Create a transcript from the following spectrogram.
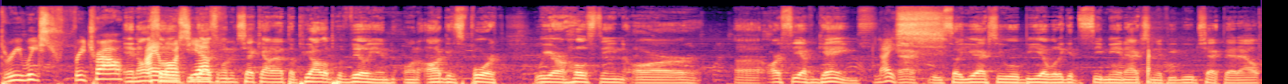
three weeks free trial. And also, if you guys want to check out at the Puyallup Pavilion on August 4th, we are hosting our uh, RCF games. Nice. Actually, so you actually will be able to get to see me in action if you do check that out.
